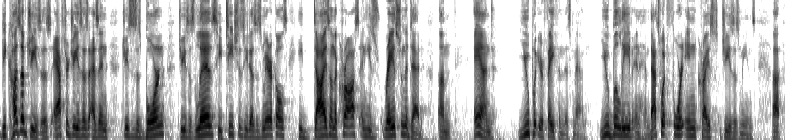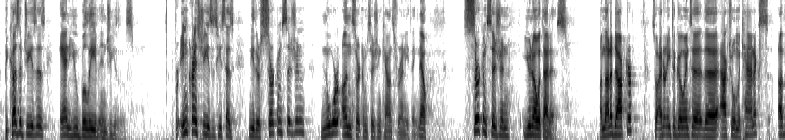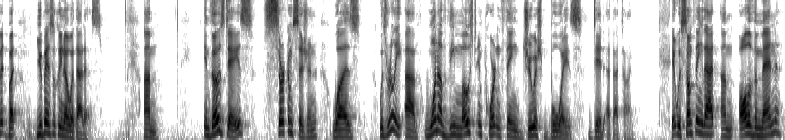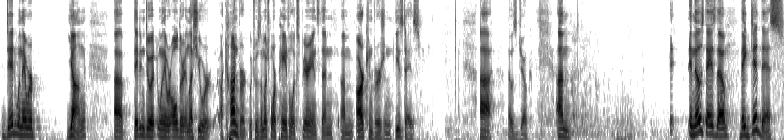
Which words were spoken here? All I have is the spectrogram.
because of Jesus, after Jesus, as in Jesus is born, Jesus lives, he teaches, he does his miracles, he dies on the cross, and he's raised from the dead. Um, and you put your faith in this man. You believe in him. That's what for in Christ Jesus means. Uh, because of Jesus, and you believe in Jesus. For in Christ Jesus, he says, neither circumcision nor uncircumcision counts for anything. Now, circumcision, you know what that is. I'm not a doctor. So I don't need to go into the actual mechanics of it, but you basically know what that is. Um, in those days, circumcision was, was really uh, one of the most important thing Jewish boys did at that time. It was something that um, all of the men did when they were young. Uh, they didn't do it when they were older unless you were a convert, which was a much more painful experience than um, our conversion these days. Uh, that was a joke. Um, in those days, though, they did this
